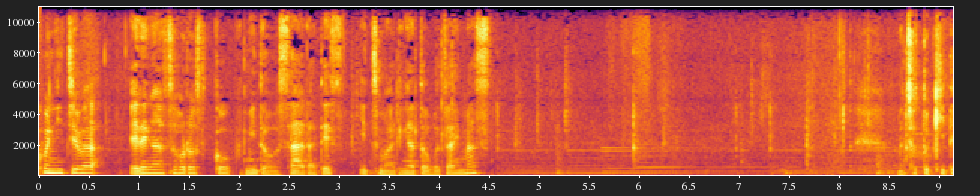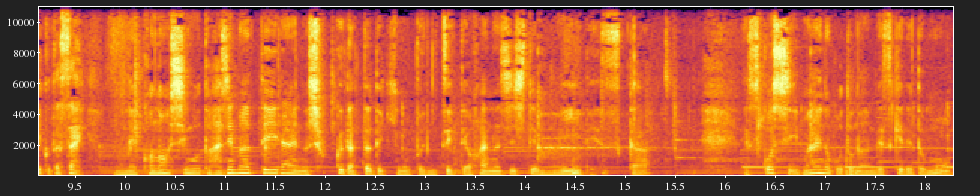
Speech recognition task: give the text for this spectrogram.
こんにちは。エレガンスホロスコープ御堂サーラです。いつもありがとうございます。ちょっと聞いてください。もうねこの仕事始まって以来のショックだった出来事についてお話ししてもいいですか？少し前のことなんですけれども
